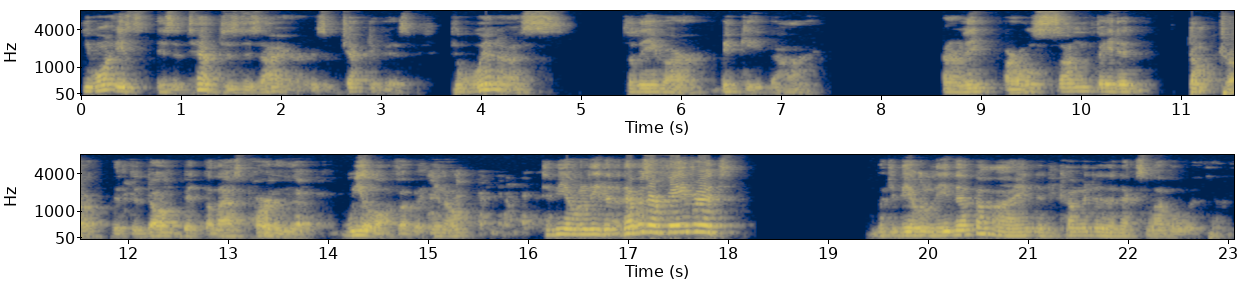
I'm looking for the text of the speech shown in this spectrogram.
he want his, his attempt, his desire, his objective is to win us to leave our binky behind. And our leave our old sun faded dump truck that the dog bit the last part of the wheel off of it, you know. To be able to leave it that was our favorite. But to be able to leave that behind and come into the next level with him.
